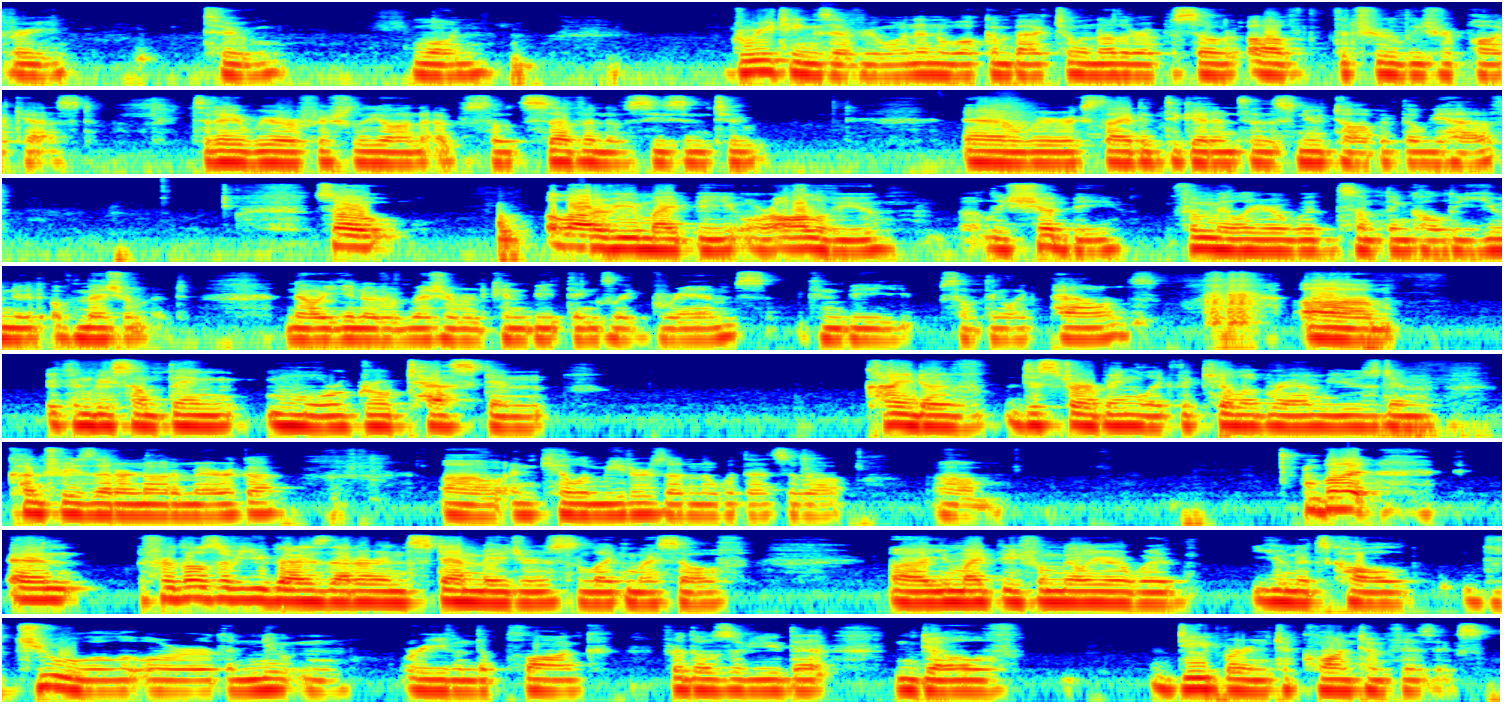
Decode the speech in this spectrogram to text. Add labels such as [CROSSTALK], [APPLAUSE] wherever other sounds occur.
three, two, one. Greetings, everyone, and welcome back to another episode of the True Leisure Podcast. Today, we are officially on episode seven of season two, and we're excited to get into this new topic that we have. So, a lot of you might be, or all of you, at least should be, familiar with something called a unit of measurement. Now, a unit of measurement can be things like grams, it can be something like pounds. Um, it can be something more grotesque and kind of disturbing, like the kilogram used in countries that are not America, uh, and kilometers. I don't know what that's about. Um, but, and for those of you guys that are in STEM majors like myself, uh, you might be familiar with units called the joule or the Newton or even the Planck. For those of you that delve deeper into quantum physics.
